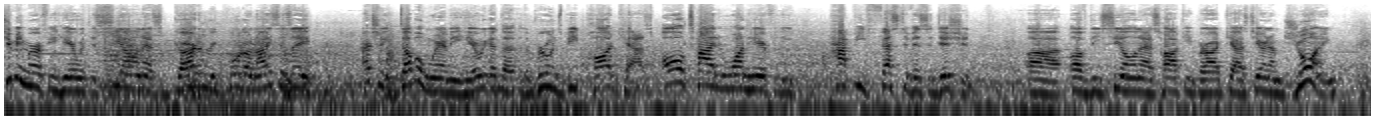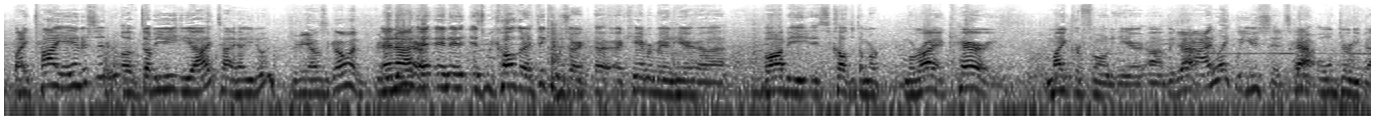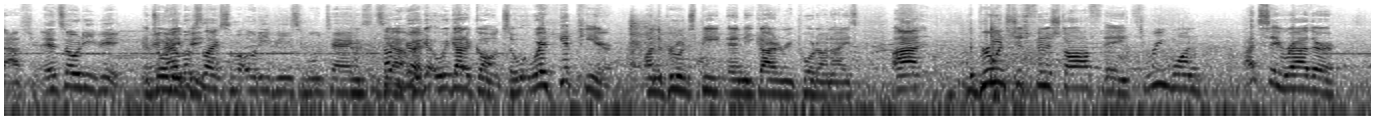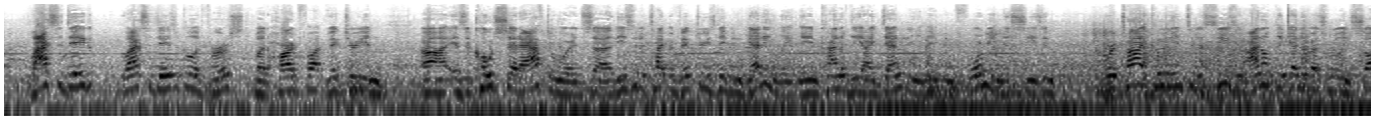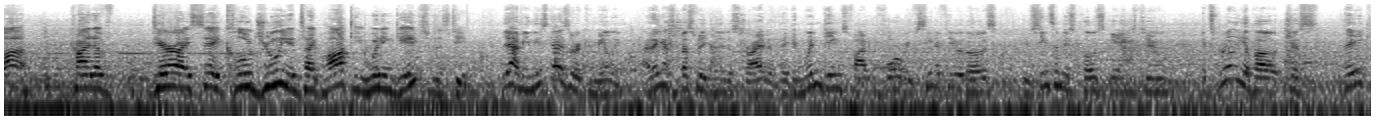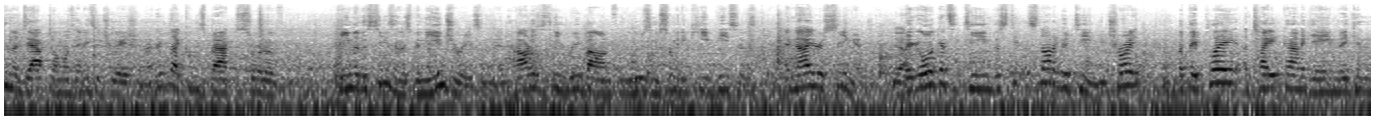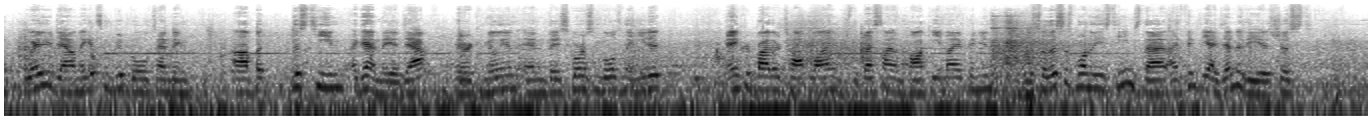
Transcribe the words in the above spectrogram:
Jimmy Murphy here with the CLNS Garden Report on Ice is a actually double whammy here. We got the, the Bruins Beat podcast all tied in one here for the happy Festivus edition uh, of the CLNS hockey broadcast here, and I'm joined by Ty Anderson of WEEI. Ty, how you doing? Jimmy, how's it going? Good And, to be uh, here. and, and as we called it, I think it was our, our cameraman here, uh, Bobby. It's called it the Mar- Mariah Carey microphone here. Uh, but Yeah. I, I like what you said. It's kind of old dirty bastard. it's ODB. I It's mean, That looks like some ODB, some Wu Tang, something yeah, good. We got, we got it going. So we're hip here on the Bruins beat and the Garden Report on Ice. Uh, the Bruins just finished off a 3-1, I'd say rather lackadaisical, at first, but hard-fought victory. And uh, as the coach said afterwards, uh, these are the type of victories they've been getting lately, and kind of the identity they've been forming this season. We're tied coming into the season. I don't think any of us really saw kind of, dare I say, Claude Julien type hockey winning games for this team. yeah, I mean, these guys are a chameleon. I think that's the best way you can really describe it. They can win games five to four. We've seen a few of those. We've seen some of these close games too. It's really about just they can adapt to almost any situation. I think that comes back to sort of theme of the season has been the injuries and, and how does the team rebound from losing so many key pieces. And now you're seeing it. Yeah. They go against a team. This it's not a good team, Detroit, but they play a tight kind of game. They can wear you down. They get some good goaltending. Uh, but this team, again, they adapt. They're a chameleon, and they score some goals when they need it. Anchored by their top line, which is the best line in hockey, in my opinion. So this is one of these teams that I think the identity is just,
